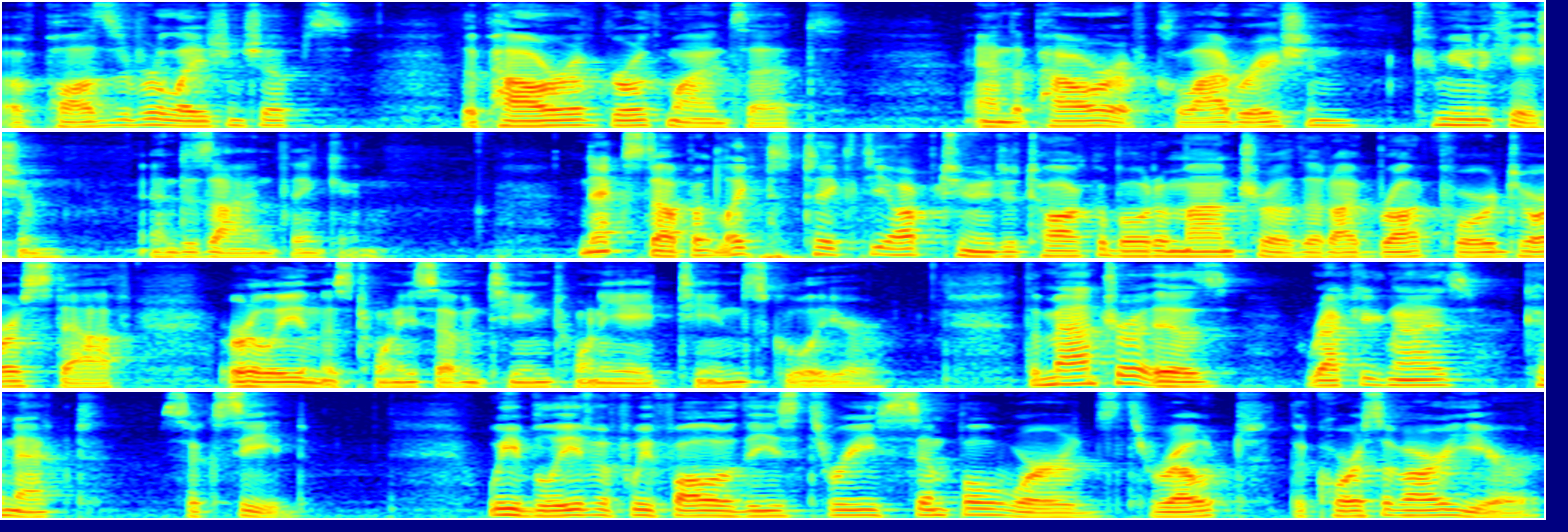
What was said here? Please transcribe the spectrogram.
of positive relationships, the power of growth mindset, and the power of collaboration, communication, and design thinking. Next up, I'd like to take the opportunity to talk about a mantra that I've brought forward to our staff early in this 2017 2018 school year. The mantra is recognize, connect, succeed. We believe if we follow these three simple words throughout the course of our year,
